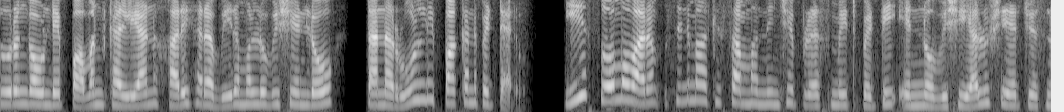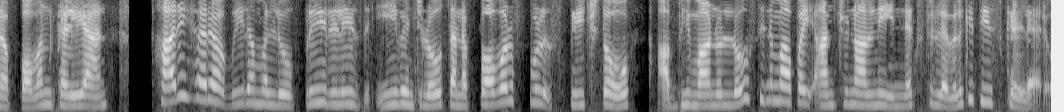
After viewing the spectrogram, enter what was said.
దూరంగా ఉండే పవన్ కళ్యాణ్ హరిహర వీరమల్లు విషయంలో తన రూల్ని పక్కన పెట్టారు. ఈ సోమవారం సినిమాకి సంబంధించి ప్రెస్ మీట్ పెట్టి ఎన్నో విషయాలు షేర్ చేసిన పవన్ కళ్యాణ్ హరిహర వీరమల్లు ప్రీ రిలీజ్ ఈవెంట్లో తన పవర్ఫుల్ స్పీచ్తో అభిమానుల్లో సినిమాపై అంచనాల్ని నెక్స్ట్ లెవెల్కి తీసుకెళ్ళారు.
